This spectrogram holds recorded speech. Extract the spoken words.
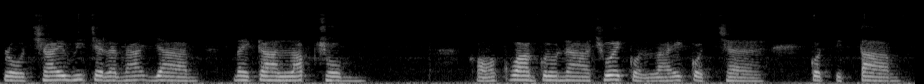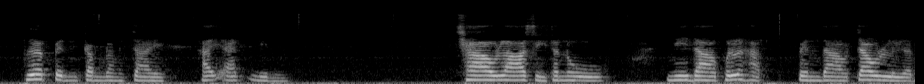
โปรดใช้วิจารณญาณในการรับชม ขอความกรุณาช่วยกดไลค์ กดแชร์ กดติดตาม เพื่อเป็นกำลังใจให้แอดมิน ชาวราศีธนู มีดาวพฤหัสเป็นดาวเจ้าเรือน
